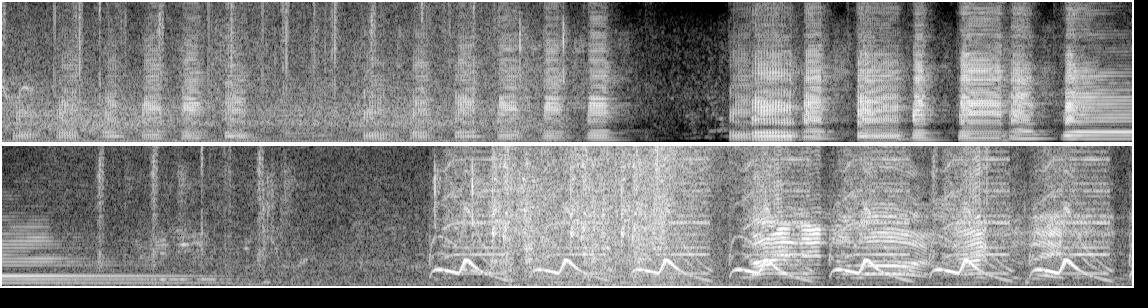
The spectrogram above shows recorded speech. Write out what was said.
Silent alarm activated.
